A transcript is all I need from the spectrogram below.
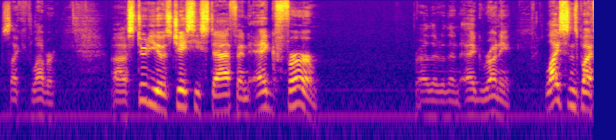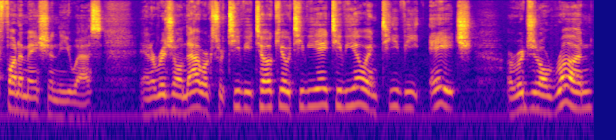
Psychic Lover. Uh, studios JC Staff and Egg Firm, rather than Egg Runny. Licensed by Funimation in the US. And original networks were TV Tokyo, TVA, TVO, and TVH. Original run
